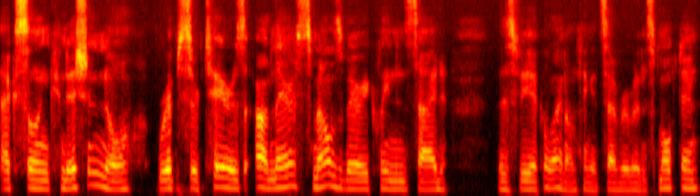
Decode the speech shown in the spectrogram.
excellent condition. No rips or tears on there. Smells very clean inside this vehicle. I don't think it's ever been smoked in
